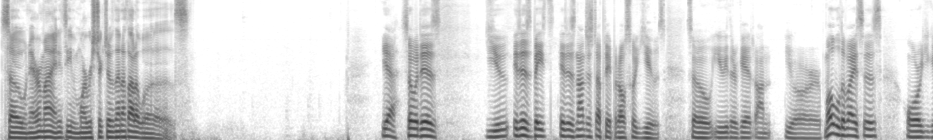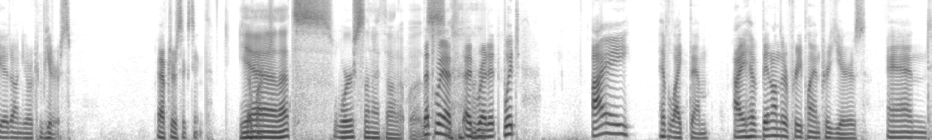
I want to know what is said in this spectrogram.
So never mind, it's even more restrictive than I thought it was. Yeah, so it is you it is based it is not just update but also use. So you either get on your mobile devices or you get on your computers after 16th. Yeah, that's worse than I thought it was. That's the way I, I'd read it, which I have liked them. I have been on their free plan for years, and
